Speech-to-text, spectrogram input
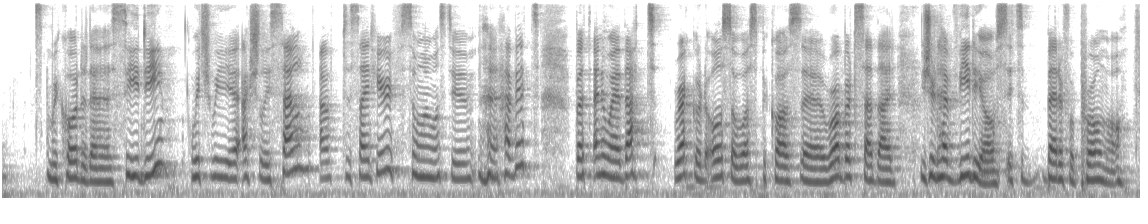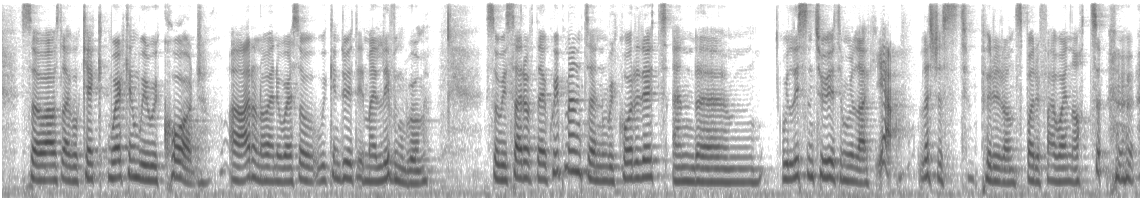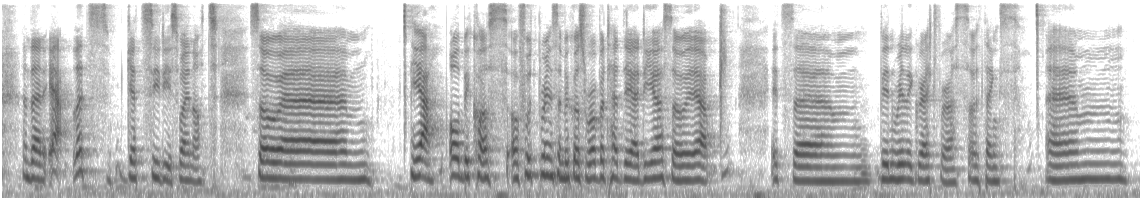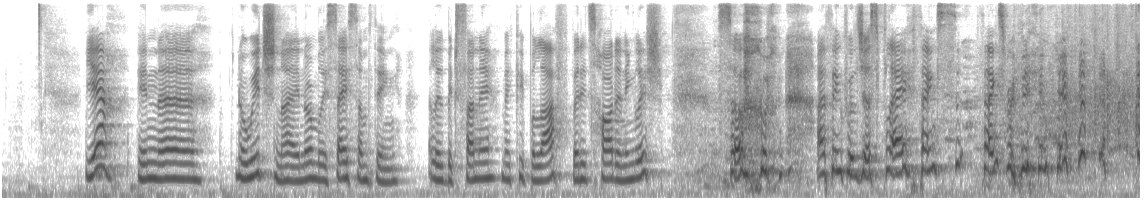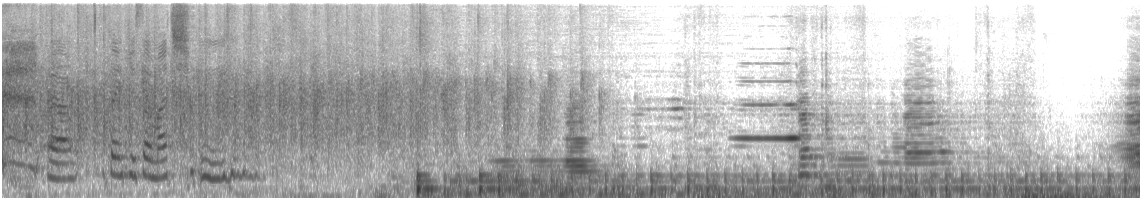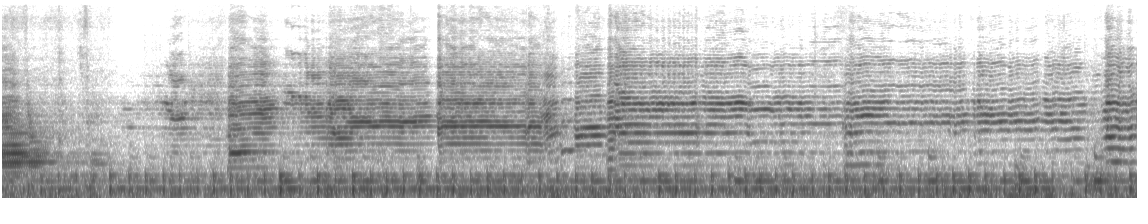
recorded a CD, which we actually sell outside here if someone wants to have it. But anyway, that record also was because uh, Robert said that you should have videos, it's better for promo. So I was like, okay, where can we record? Uh, I don't know anywhere, so we can do it in my living room. So we set up the equipment and recorded it, and um, we listened to it, and we're like, yeah, let's just put it on Spotify, why not? and then, yeah, let's get CDs, why not? So, um, yeah, all because of footprints and because Robert had the idea. So, yeah, it's um, been really great for us. So, thanks. Um, yeah, in. Uh, Norwegian, I normally say something a little bit funny, make people laugh, but it's hard in English. So I think we'll just play. Thanks, thanks for being here. thank you so much. Mm. Bye.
